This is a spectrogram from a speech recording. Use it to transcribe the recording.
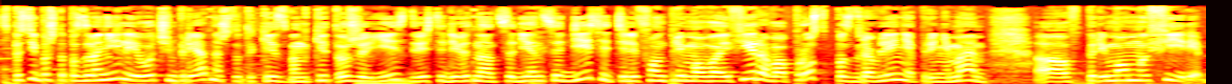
Спасибо, что позвонили, и очень приятно, что такие звонки тоже mm-hmm. есть. 219 11 10, телефон прямого эфира, вопрос, поздравления принимаем а, в прямом эфире.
